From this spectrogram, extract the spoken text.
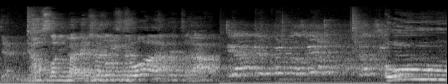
Ja, du hast doch nicht mal gegen Tor, Alter. Ja, wir können was werden. Das Oh!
